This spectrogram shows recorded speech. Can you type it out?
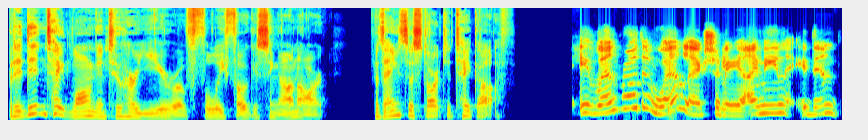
But it didn't take long into her year of fully focusing on art for things to start to take off. It went rather well, actually. I mean, it didn't.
